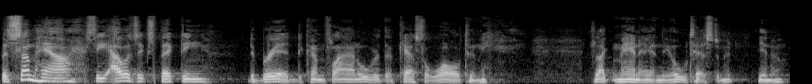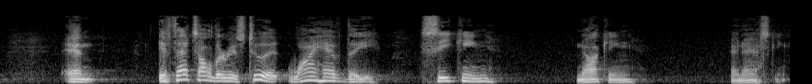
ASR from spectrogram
But somehow, see, I was expecting the bread to come flying over the castle wall to me. it's like manna in the Old Testament, you know. And if that's all there is to it, why have the seeking, knocking, and asking?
